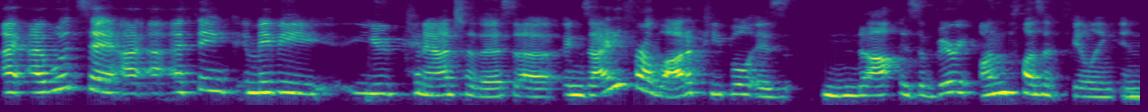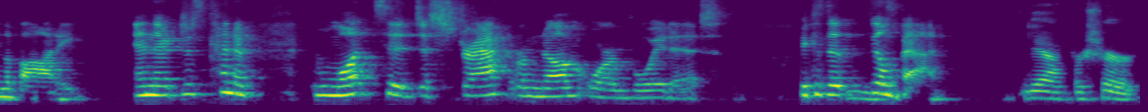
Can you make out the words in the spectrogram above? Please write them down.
I, I, would say, I, I, think maybe you can add to this. Uh, anxiety for a lot of people is not is a very unpleasant feeling in the body, and they just kind of want to distract or numb or avoid it because it feels bad. Yeah, for sure.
